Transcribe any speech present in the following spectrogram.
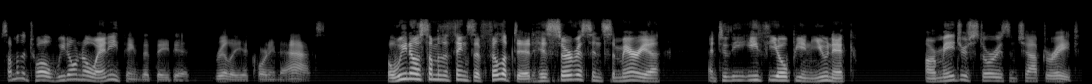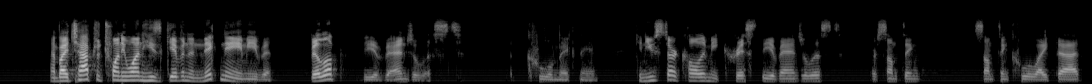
Some of the twelve, we don't know anything that they did, really, according to Acts. But we know some of the things that Philip did. His service in Samaria and to the Ethiopian eunuch are major stories in chapter 8. And by chapter 21, he's given a nickname even Philip the Evangelist. A cool nickname. Can you start calling me Chris the Evangelist or something? Something cool like that?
